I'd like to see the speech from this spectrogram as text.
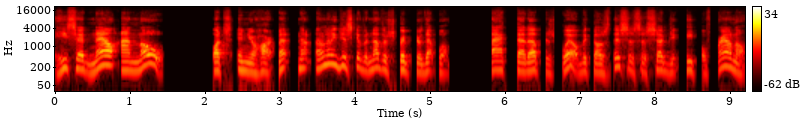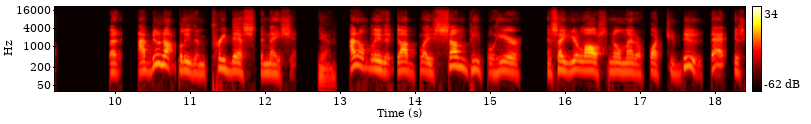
he said, Now I know what's in your heart. Let, now, now, let me just give another scripture that will back that up as well, because this is a subject people frown on. But I do not believe in predestination. Yeah. I don't believe that God placed some people here and say you're lost no matter what you do. That is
